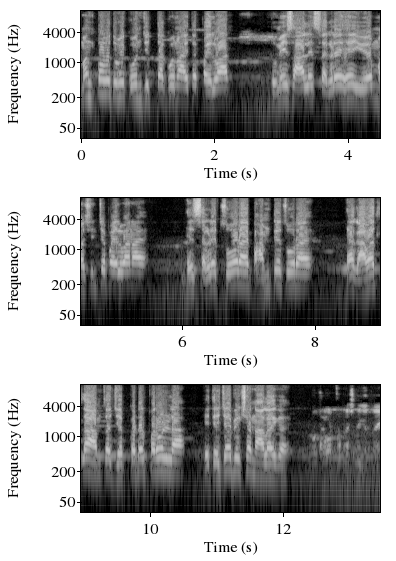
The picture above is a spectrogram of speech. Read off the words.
मग पाहू तुम्ही कोण जितता कोण आहे तर पैलवान. तुम्ही साले सगळे हे ईव्हीएम मशीनचे पैलवान आहे. हे सगळे चोर आहे भामटे चोर आहे. त्या गावातला आमचा जेप कटर परवडला. हे त्याच्यापेक्षा नालायक आहे. शेवटचा प्रश्न घेतोय.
